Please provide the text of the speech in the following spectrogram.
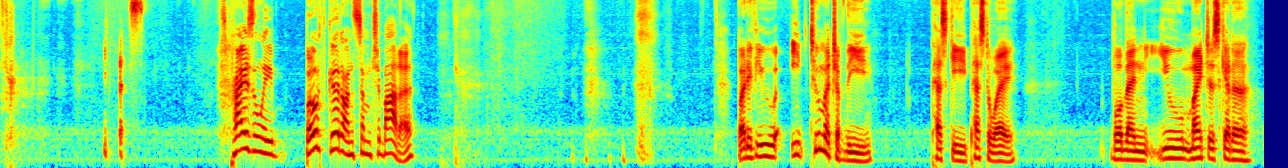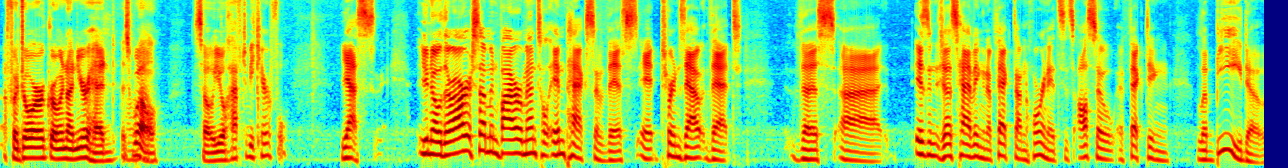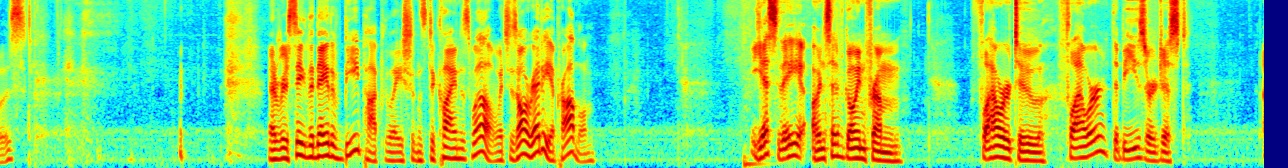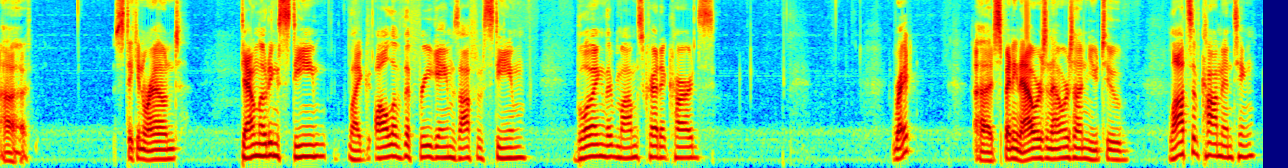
Yes. Surprisingly both good on some ciabatta. But if you eat too much of the pesky pest away, well, then you might just get a, a fedora growing on your head as oh, well. no. So you'll have to be careful. Yes. You know, there are some environmental impacts of this. It turns out that this uh, isn't just having an effect on hornets, it's also affecting libidos. and we're seeing the native bee populations decline as well, which is already a problem. Yes, they are, instead of going from flower to flower, the bees are just uh, sticking around. Downloading Steam, like all of the free games off of Steam, blowing their mom's credit cards. right? Uh, spending hours and hours on YouTube. Lots of commenting.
